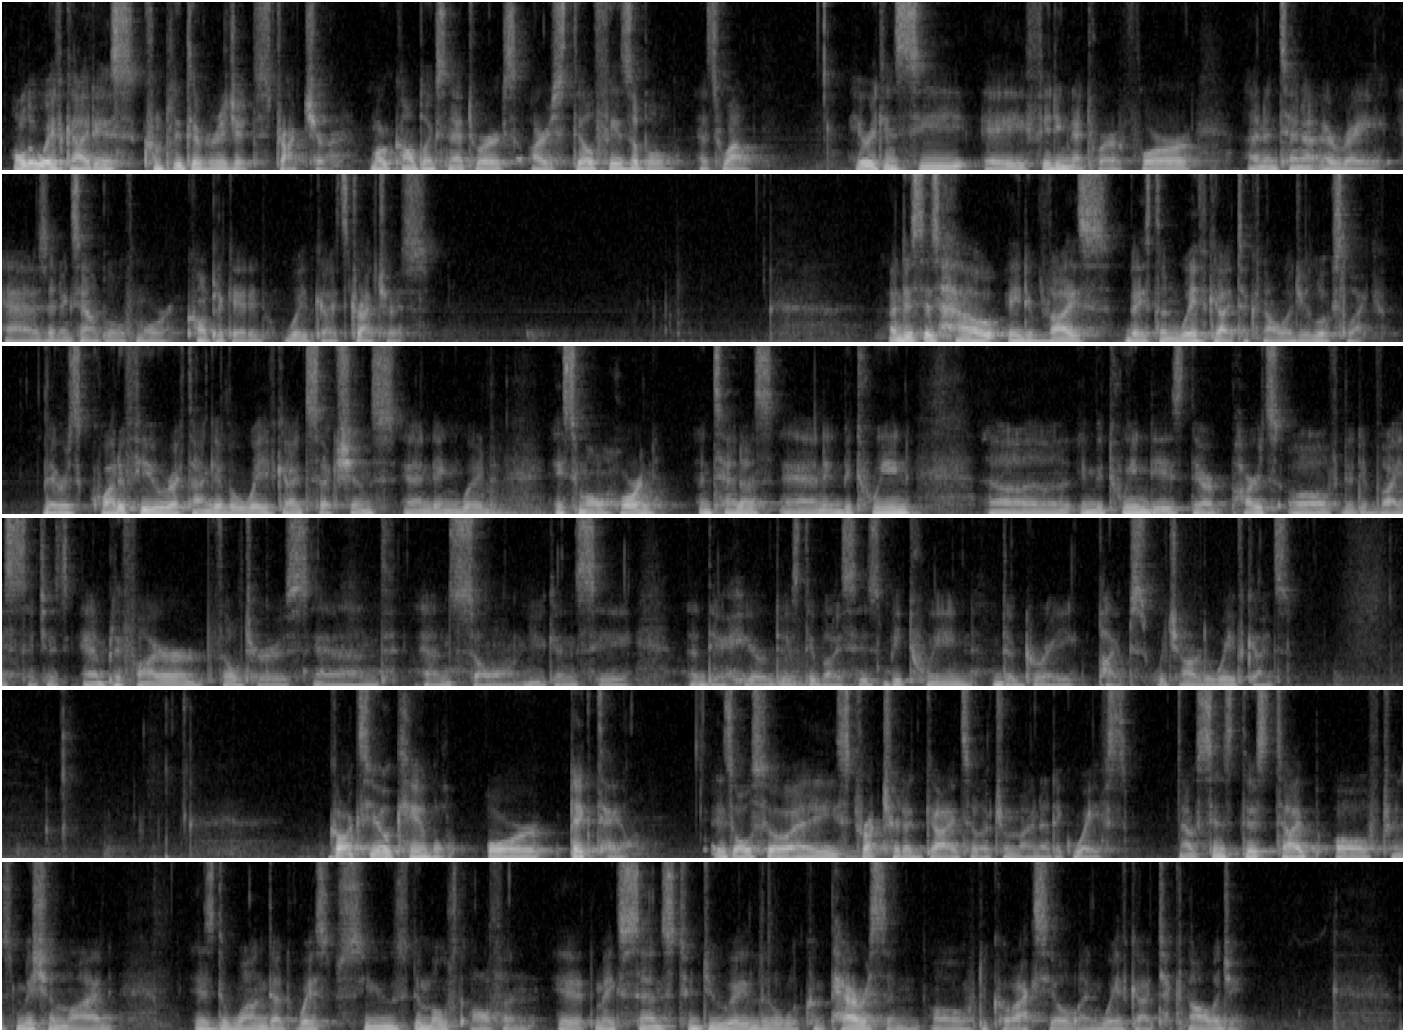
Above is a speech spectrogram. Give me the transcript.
Although waveguide is completely rigid structure, more complex networks are still feasible as well. Here you can see a feeding network for an antenna array as an example of more complicated waveguide structures. And this is how a device based on waveguide technology looks like. There's quite a few rectangular waveguide sections ending with a small horn antennas and in between uh, in between these there are parts of the device such as amplifier, filters and and so on. You can see that they're here, these devices between the gray pipes which are the waveguides. Coaxial cable or pigtail is also a structure that guides electromagnetic waves. Now, since this type of transmission line is the one that WISPs use the most often, it makes sense to do a little comparison of the coaxial and waveguide technology.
